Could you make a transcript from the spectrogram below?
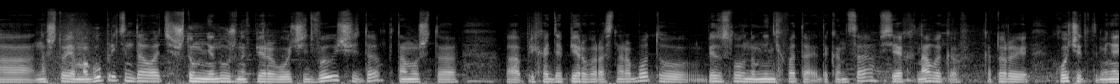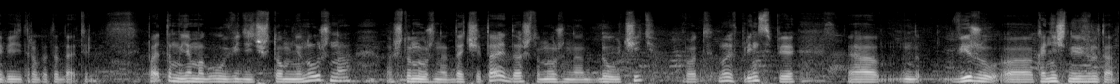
а, на что я могу претендовать, что мне нужно в первую очередь выучить, да, потому что а, приходя первый раз на работу, безусловно, мне не хватает до конца всех навыков, которые хочет меня видеть работодатель. Поэтому я могу увидеть, что мне нужно, а, что нужно дочитать, да, что нужно доучить. Вот. Ну и, в принципе, э, вижу э, конечный результат.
